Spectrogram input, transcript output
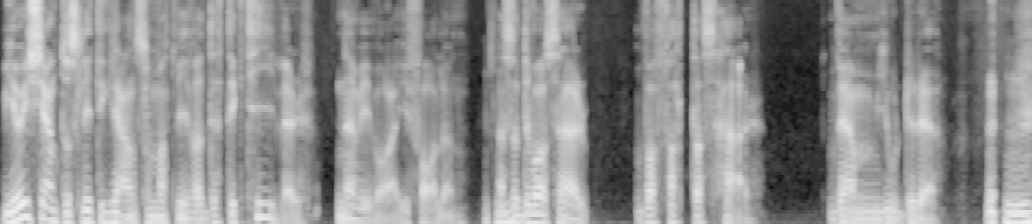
Vi har ju känt oss lite grann som att vi var detektiver när vi var i Falun. Mm. Alltså det var så här, vad fattas här? Vem gjorde det? Mm.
